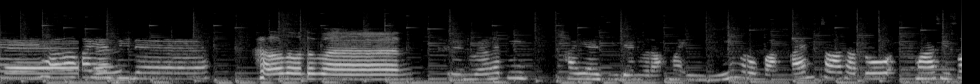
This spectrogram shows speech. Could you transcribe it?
Yeay, halo Kak Yazida. Halo teman-teman. Keren banget nih. Kak Yazida Nurrahma ini merupakan salah satu mahasiswa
